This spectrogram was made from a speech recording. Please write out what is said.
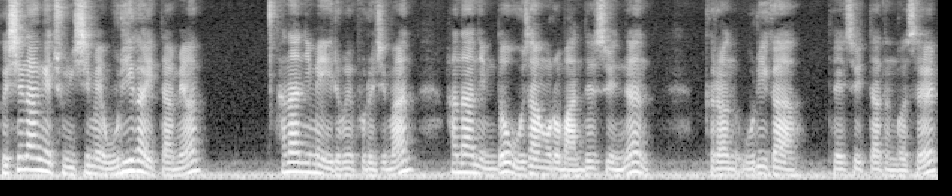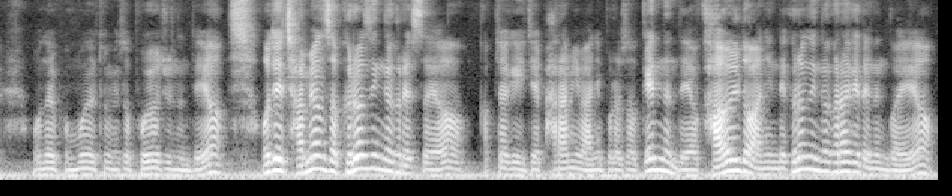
그 신앙의 중심에 우리가 있다면 하나님의 이름을 부르지만 하나님도 우상으로 만들 수 있는 그런 우리가 될 수 있다는 것을 오늘 본문을 통해서 보여주는데요. 어제 자면서 그런 생각을 했어요. 갑자기 이제 바람이 많이 불어서 깼는데요. 가을도 아닌데 그런 생각을 하게 되는 거예요.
